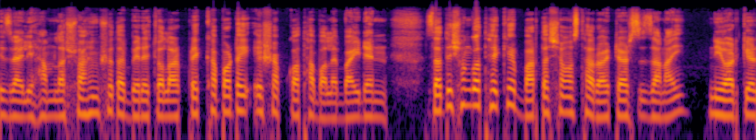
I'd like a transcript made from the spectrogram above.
ইসরায়েলি হামলা সহিংসতা বেড়ে চলার প্রেক্ষাপটে এসব কথা বলে বাইডেন। জাতিসংঘ থেকে বার্তা সংস্থা রয়টার্স জানায় নিউ ইয়র্কের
